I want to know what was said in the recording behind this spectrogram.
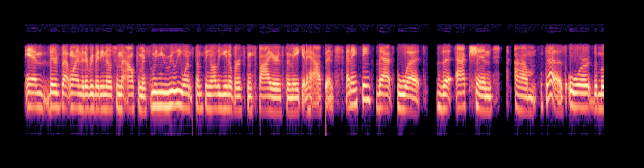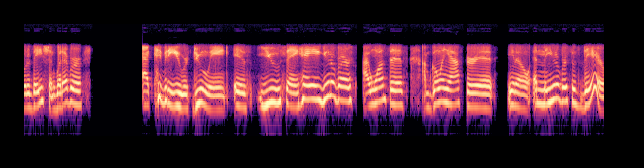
and there's that line that everybody knows from The Alchemist when you really want something, all the universe conspires to make it happen. And I think that's what the action um, does, or the motivation, whatever activity you were doing is you saying, Hey, universe, I want this, I'm going after it you know and the universe is there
